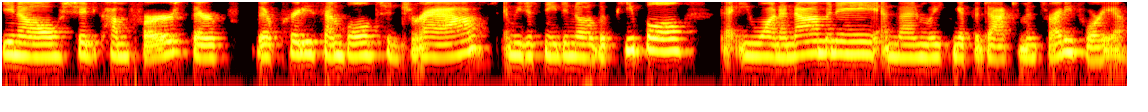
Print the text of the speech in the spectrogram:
you know should come first. They're they're pretty simple to draft and we just need to know the people that you want to nominate and then we can get the documents ready for you.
